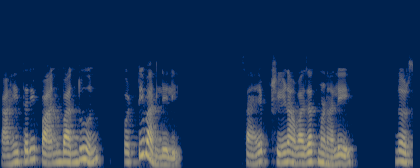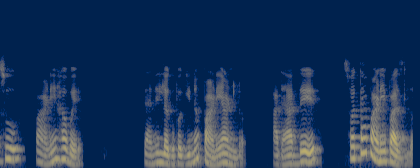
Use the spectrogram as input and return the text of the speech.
काहीतरी पान बांधून पट्टी बांधलेली. साहेब क्षीण आवाजात म्हणाले नरसू पाणी हवंय. त्यांनी लगबगीनं पाणी आणलं. आधार देत स्वतः पाणी पाजलं.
